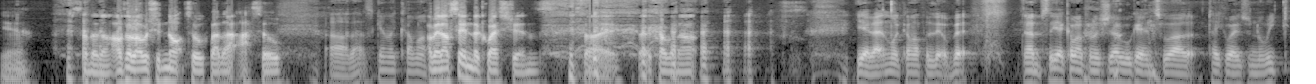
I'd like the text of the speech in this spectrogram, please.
yeah, Sunday night. I feel like we should not talk about that at all. Ah, that's going to come up. I mean, I've seen the questions, so they're coming up. yeah, that might come up a little bit. Um, so yeah, coming up on the show, we'll get into our takeaways from the week.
